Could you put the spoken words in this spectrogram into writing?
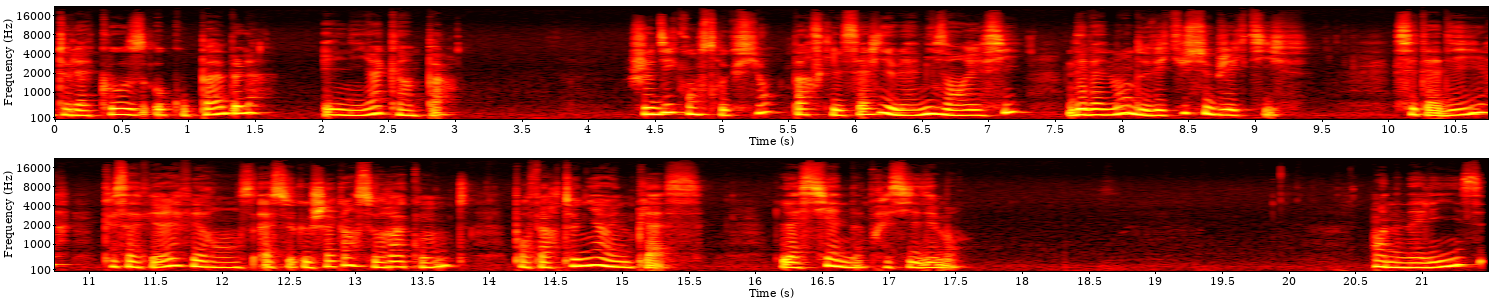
De la cause au coupable, il n'y a qu'un pas. Je dis construction parce qu'il s'agit de la mise en récit d'événements de vécu subjectif, c'est-à-dire que ça fait référence à ce que chacun se raconte pour faire tenir une place, la sienne précisément. En analyse,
